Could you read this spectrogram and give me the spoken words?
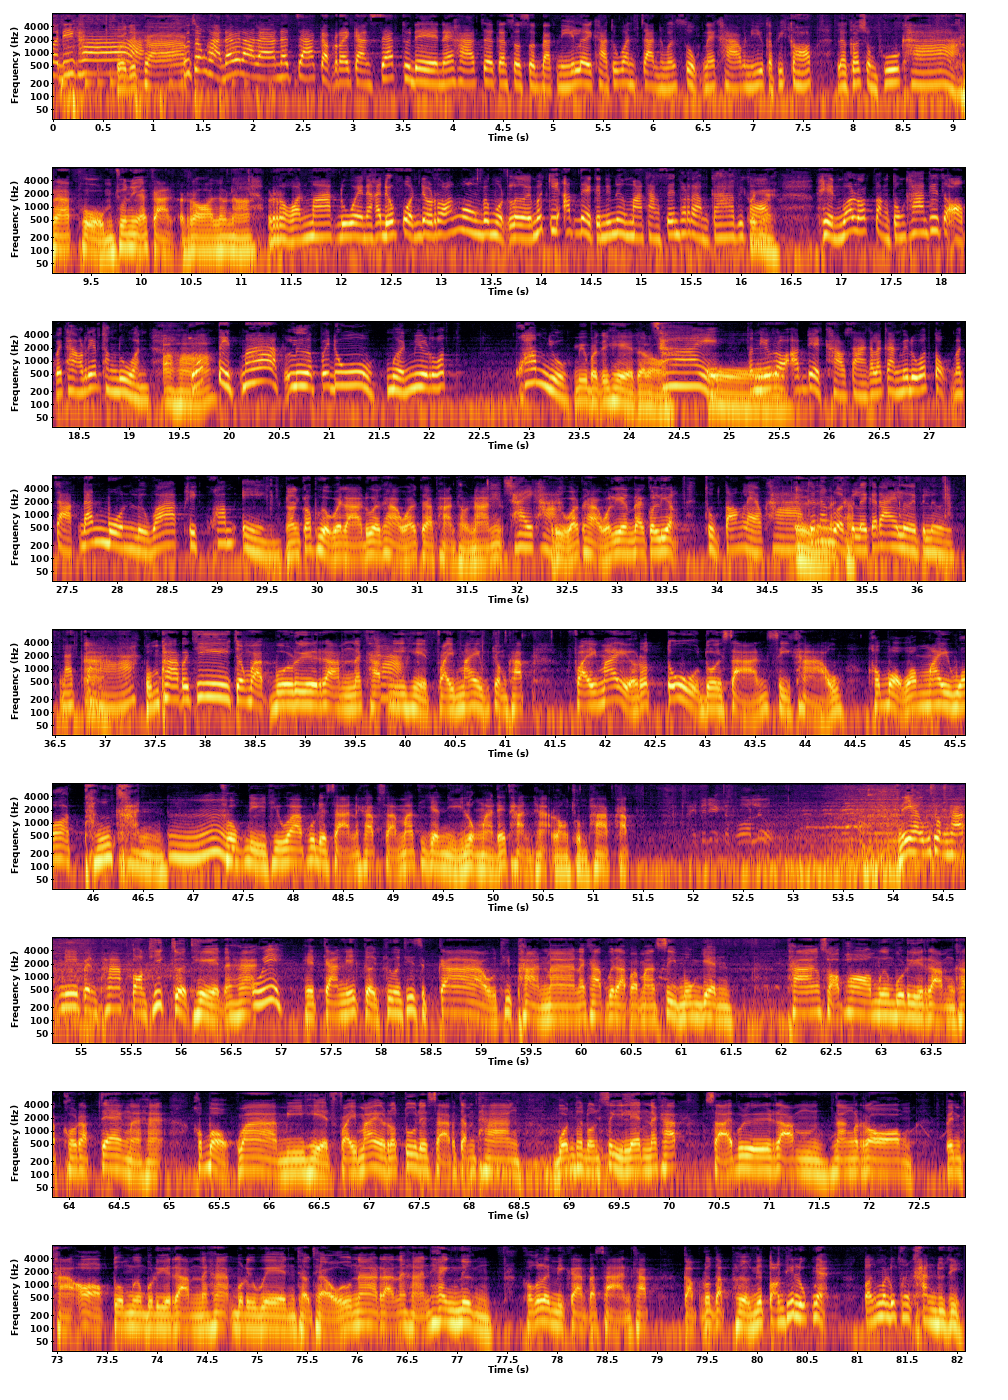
วัสดีค่ะ สวัสดีครับผู้ชมค่ะได้เวลาแล้วนะจ๊ะกับรายการแซ p ทูเดย์นะคะ เจอกันสดๆ แบบนี้เลยค่ะ ทุกวันจันทร์ถึงวันศุกร์นะคะ วันนี้อยู่กับพี่ก๊อฟแล้วก็ชมพู่ค่ะ ครับผมช่วงนี้อากาศร้อนแล้วนะ ร้อนมากด้วยนะคะ เดี๋ยวฝนเดี๋ยวร้อนงงไปหมดเลย เมื่อกี้อัปเดตกันนิดนึงมาทางเส้นพระรามเก้าพี่ก๊อฟเป็นไงเห็นว่ารถฝั่งตรงข้ามที่จะออกไปทางเรียบทางด่วนอ่าฮะรถติดมากเหลือบไปดูเหมือนมีรถ คว่ำอยู่ มีอุบัติเหตุอะเหรอ ใช่โตอนนี้รออัปเดตข่าวสารกันละกัน ไม่รู้ว่าตกมาจากด้านบนหรือว่าพลิกคว่ำเอง งั้นก็เผื่อเวลาด้วยถ้าหากว่าจะผ่านแถวนั้น ใช่ค่ะ หรือว่าถ้าหากว่าเลี่ยงได้ก็เลี่ยง ถูกต้องแล้วค่ะ เออขึ้นทางด่วนนะครับ ไปเลยก็ได้เลยไปเลยนะจ๊ะอะผมพาไปที่จังหวัดบุรีรัมย์นะครับ ค่ะ มีเหตุไฟไหม้คุณผู้ชมครับ ไฟไหม้รถตู้โดยสารสีขาว เขาบอกว่าไหม้วอดทั้งคัน โชคดีที่ว่าผู้โดยสารนะครับ สามารถที่จะหนีลงมาได้ทันฮะลองชมภาพครับ นี่ครับคุณผู้ชมครับนี่เป็นภาพตอนที่เกิดเหตุนะฮะ อุ๊ย เหตุการณ์นี้เกิดขึ้นวันที่ 19 ที่ผ่านมานะครับ เวลาประมาณ4โมงเย็น ทางสพเมืองบุรีรัมย์ครับเขารับแจ้งมาฮะเขาบอกว่ามีเหตุไฟไหม้รถตู้โดยสารประจำทาง บนถนน4เลนนะครับ สายบุรีรัมย์นางรอง เป็นขาออกตัวเมืองบุรีรัมย์นะฮะบริเวณแถวแถวๆหน้าร้านอาหารแห่งหนึ่งเขาก็เลยมีการประสานครับกับรถดับเพลิงเนี่ยตอนที่ลุกเนี่ยตอนที่มันลุกทั้งคันดูสิ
